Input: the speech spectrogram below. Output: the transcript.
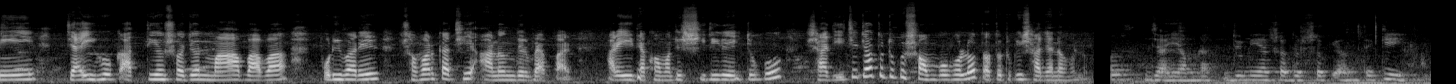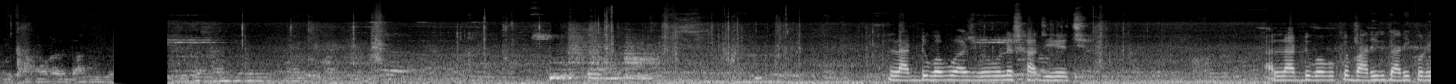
মেয়ে, যাই হোক, আত্মীয় স্বজন, মা, বাবা, পরিবারের সবার কাছে আনন্দের ব্যাপার। আর এই দেখো আমাদের সিঁড়ির এইটুকু সাজিয়েছে, যতটুকু সম্ভব হলো ততটুকুই সাজানো হলো। যাই আমরা জুনিয়র সদস্যকে আনতে কি? লাড্ডু বাবু আসবে বলে সাজিয়েছে আর লাড্ডু বাবুকে বাড়ির গাড়ি করে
